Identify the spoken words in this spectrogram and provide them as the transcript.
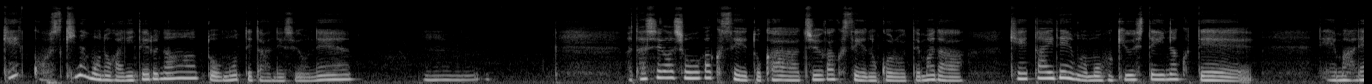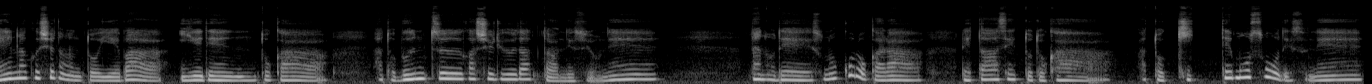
結構好きなものが似てるなと思ってたんですよね。うん。私が小学生とか中学生の頃ってまだ携帯電話も普及していなくてで、まあ、連絡手段といえば家電とかあと文通が主流だったんですよね。なのでその頃からレターセットとかあと切手もそうですね。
